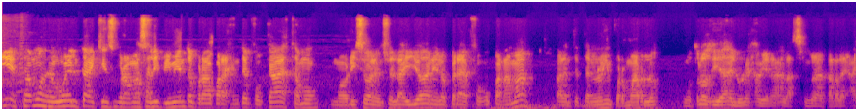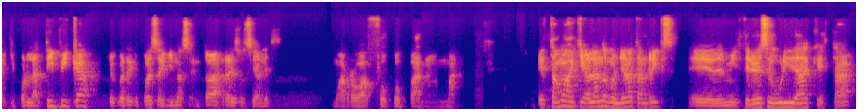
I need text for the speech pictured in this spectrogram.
Y estamos de vuelta aquí en su programa Sal y Pimienta, programa para gente enfocada. Estamos Mauricio Valenzuela y yo, Daniel Opera de Foco Panamá, para entretenernos e informarlo, como todos los días de lunes a viernes a las 5 de la tarde, aquí por La Típica. Recuerden que pueden seguirnos en todas las redes sociales como arroba Foco Panamá. Estamos aquí hablando con Jonathan Riggs eh, del Ministerio de Seguridad que está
